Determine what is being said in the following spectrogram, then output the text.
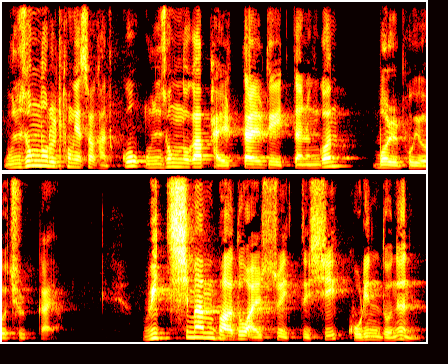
운송로를 통해서 갔고 운송로가 발달되어 있다는 건 뭘 보여줄까요? 위치만 봐도 알 수 있듯이 고린도는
